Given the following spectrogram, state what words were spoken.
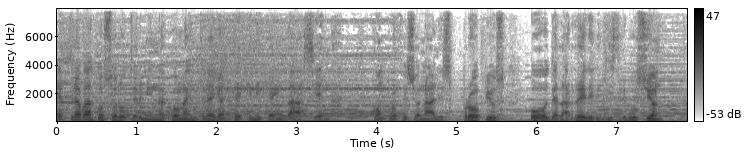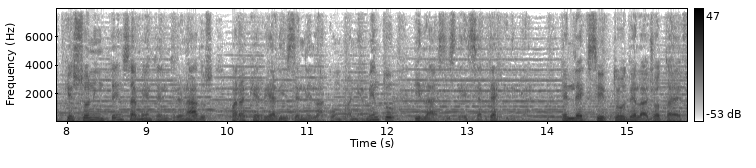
El trabajo solo termina con la entrega técnica en la hacienda, con profesionales propios o de la red de distribución que son intensamente entrenados para que realicen el acompañamiento y la asistencia técnica. El éxito de la JF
